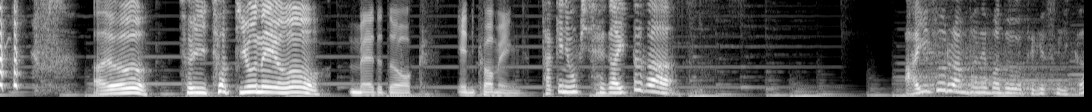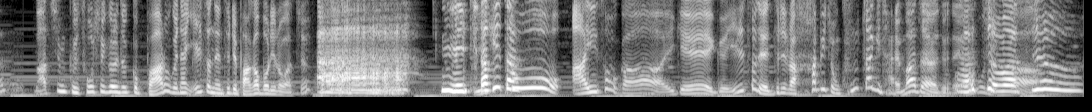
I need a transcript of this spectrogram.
아유, 저희 첫 디오네요. 매드독 인커밍. 다키님 혹시 제가 이따가 아이소를 한번 해봐도 되겠습니까? 마침 그 소식을 듣고 바로 그냥 일선 엔트리 박아버리러 왔죠? 아 미쳤다. 또 아이소가 이게 그 일선 엔트리랑 합이 좀 쿵짝이 잘 맞아야 돼. 내가 맞죠 보니까. 맞죠.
